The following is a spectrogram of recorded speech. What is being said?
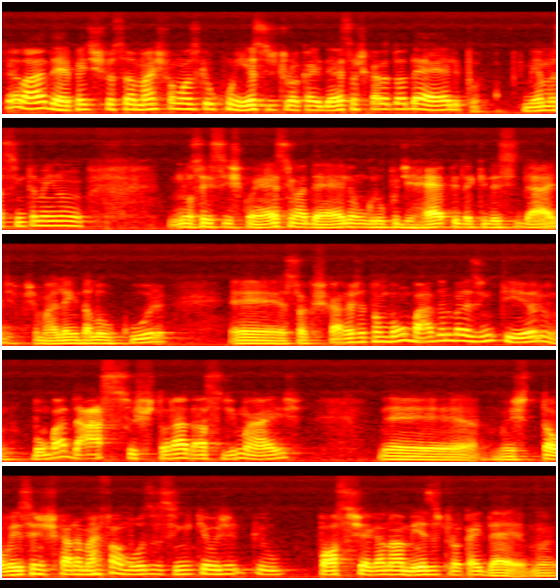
Sei lá, de repente as pessoas mais famosas que eu conheço de trocar ideia são os caras do ADL, pô. Mesmo assim também não. Não sei se vocês conhecem o ADL, é um grupo de rap daqui da cidade, chama Além da Loucura. É, só que os caras já estão bombados no Brasil inteiro. Bombadaço, estouradaço demais. É, mas talvez seja os caras mais famosos assim que eu, que eu posso chegar numa mesa e trocar ideia. Mas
